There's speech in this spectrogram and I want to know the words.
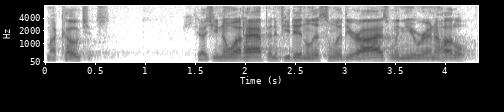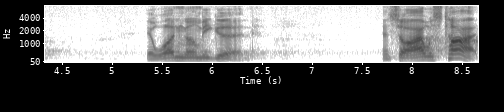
My coaches. Because you know what happened if you didn't listen with your eyes when you were in a huddle? It wasn't going to be good. And so I was taught,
